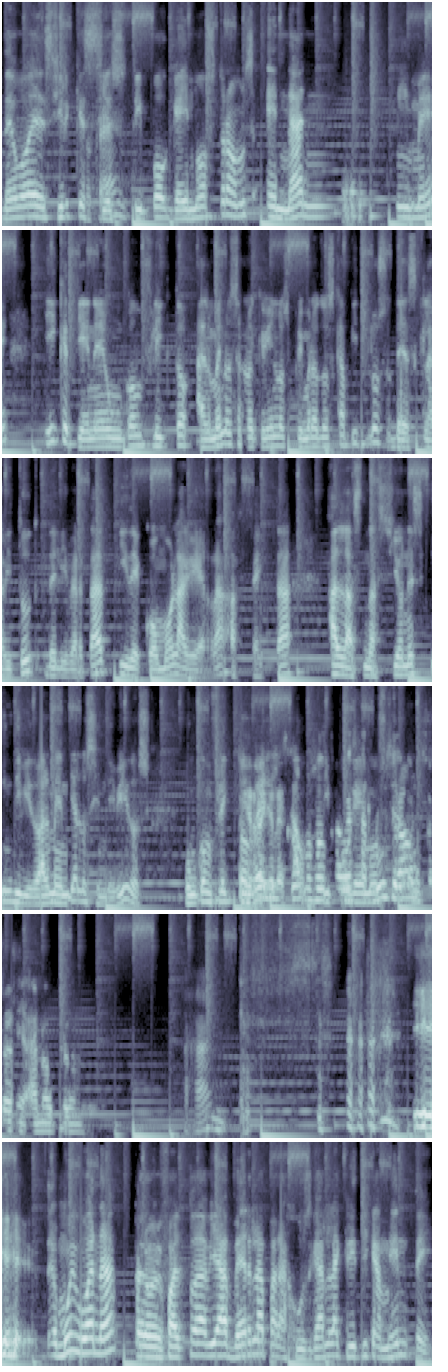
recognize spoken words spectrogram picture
Debo decir que sí Ok. es tipo Game of Thrones en anime y que tiene un conflicto, al menos en lo que vi en los primeros dos capítulos, de esclavitud, de libertad y de cómo la guerra afecta a las naciones individualmente y a los individuos. Un conflicto bélico tipo Game of Thrones. Ah, no, perdón. Ajá. Y eh, muy buena, pero me falta todavía verla para juzgarla críticamente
